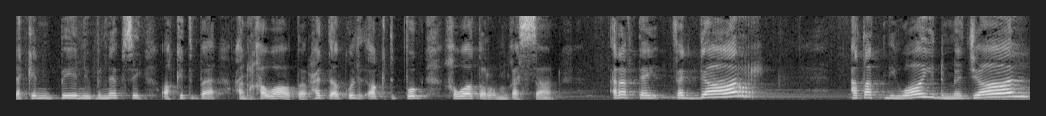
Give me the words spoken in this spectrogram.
لكن بيني وبين نفسي أكتبه عن خواطر. حتى أقول أكتب فوق خواطر أم غسان. عرفتي؟ فالدار أعطتني وايد مجال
